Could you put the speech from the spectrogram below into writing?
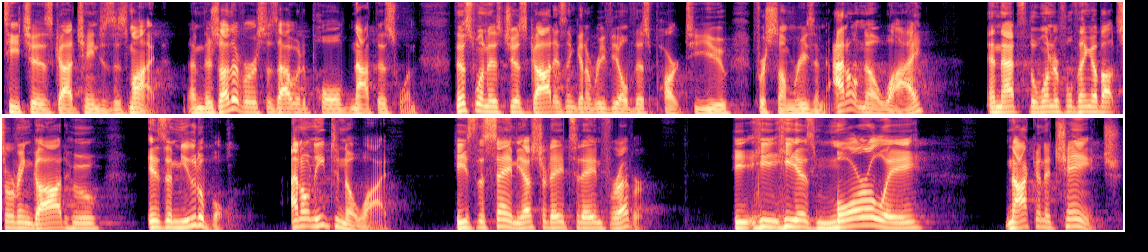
teaches God changes his mind. And there's other verses I would have pulled, not this one. This one is just God isn't going to reveal this part to you for some reason. I don't know why. And that's the wonderful thing about serving God who is immutable. I don't need to know why. He's the same yesterday, today, and forever. He, he, he is morally not going to change.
